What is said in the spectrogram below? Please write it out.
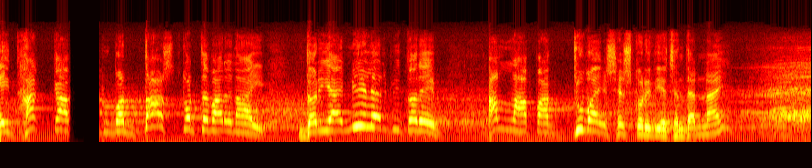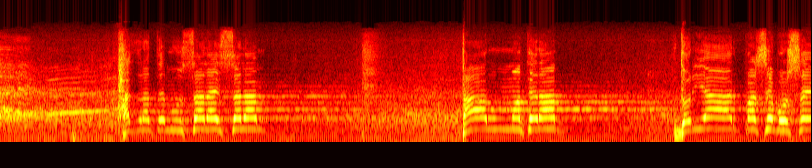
এই ধাক্কা বরদাস্ত করতে পারে নাই। দরিয়ায় নীলের ভিতরে আল্লাহ পাক ডুবাই শেষ করে দিয়েছেন, দেন নাই? হাজরাতে মুসা আলাইসালাম তার উম্মতেরা দরিয়ার পাশে বসে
